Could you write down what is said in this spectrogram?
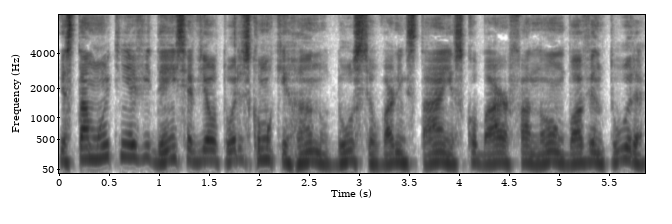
está muito em evidência via autores como Quirrano, Dussel, Wallenstein, Escobar, Fanon, Boaventura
